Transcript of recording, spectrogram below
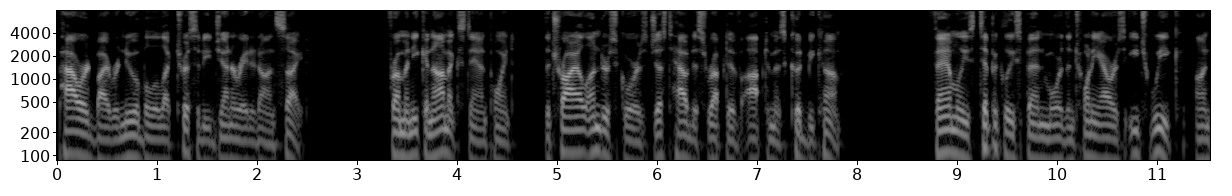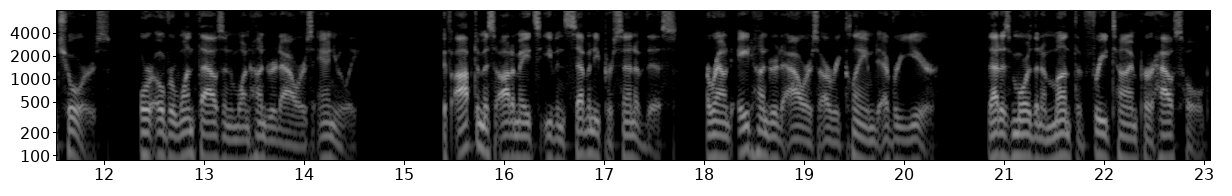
powered by renewable electricity generated on site. From an economic standpoint, the trial underscores just how disruptive Optimus could become. Families typically spend more than 20 hours each week on chores, or over 1,100 hours annually. If Optimus automates even 70% of this, around 800 hours are reclaimed every year. That is more than a month of free time per household,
